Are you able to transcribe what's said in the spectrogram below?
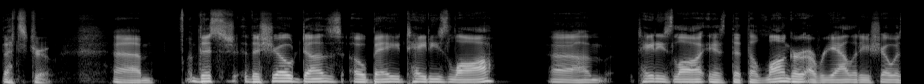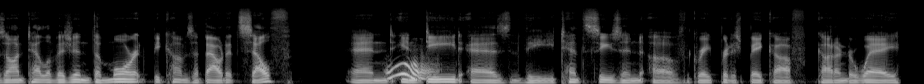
that's true. Um, this the show does obey Tatey's law. Um, Tatey's law is that the longer a reality show is on television, the more it becomes about itself. And Ooh. indeed, as the tenth season of the Great British Bake Off got underway,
